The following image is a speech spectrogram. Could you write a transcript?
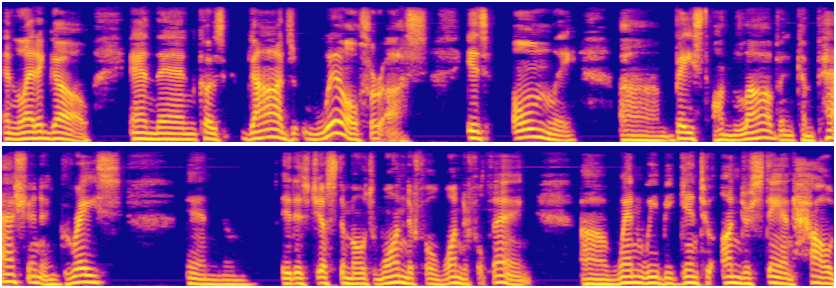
and let it go. And then because god's will for us is only um, based on love and compassion and grace. And um, it is just the most wonderful wonderful thing uh, when we begin to understand how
